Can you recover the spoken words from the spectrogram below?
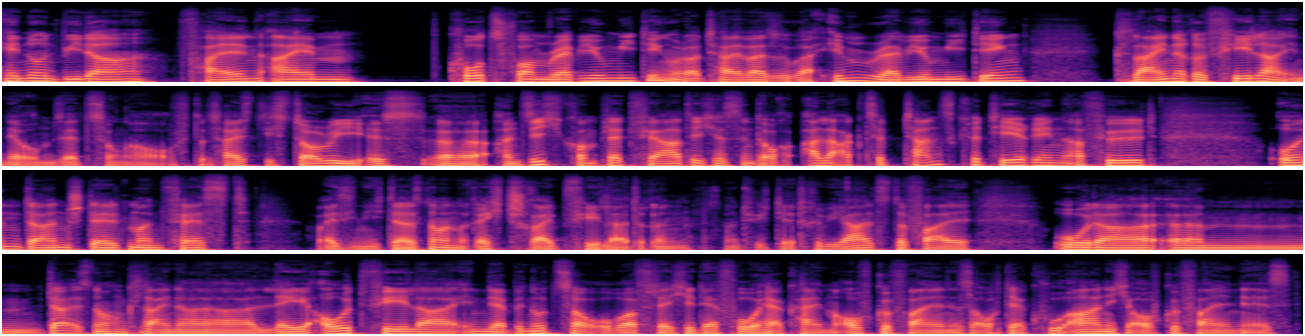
hin und wieder fallen einem kurz vorm Review-Meeting oder teilweise sogar im Review-Meeting kleinere Fehler in der Umsetzung auf. Das heißt, die Story ist äh, an sich komplett fertig, es sind auch alle Akzeptanzkriterien erfüllt und dann stellt man fest, weiß ich nicht, da ist noch ein Rechtschreibfehler drin. Das ist natürlich der trivialste Fall. Oder ähm, da ist noch ein kleiner Layout-Fehler in der Benutzeroberfläche, der vorher keinem aufgefallen ist, auch der QA nicht aufgefallen ist.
